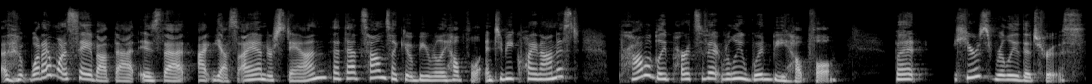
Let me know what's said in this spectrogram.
what I want to say about that is that, I, yes, I understand that that sounds like it would be really helpful. And to be quite honest, probably parts of it really would be helpful. But here's really the truth.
